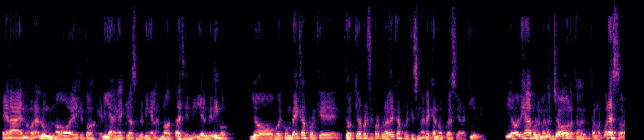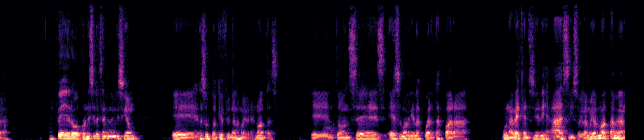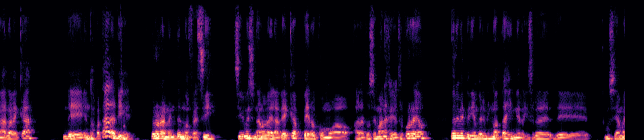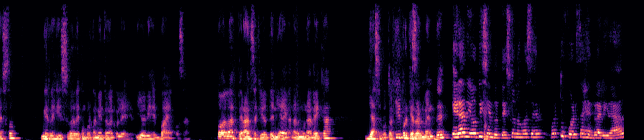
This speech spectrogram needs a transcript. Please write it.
Era el mejor alumno, el que todos querían, el que iba súper bien en las notas y él, me- dijo, yo voy con beca porque quiero participar por la beca porque sin la beca no puedo estudiar aquí. Y yo dije, ah, por lo menos yo no tengo que ocuparme por eso, ¿verdad? Pero cuando hice el examen de admisión, eh, resultó que fui una de las mayores notas. Eh, entonces, eso me abrió las puertas para una beca. Entonces yo dije, ah, si soy la mayor nota, me van a dar la beca de, en dos patadas, dije. Pero realmente no fue así. Sí me mencionaron lo de la beca, pero como a, a las dos semanas cayó otro correo donde me pedían ver mis notas y mi registro de, de- ¿cómo se llama esto? Mi registro de comportamiento en el colegio. Y yo dije, vaya cosa. Toda la esperanza que yo tenía de ganarme una beca ya se votó aquí porque O sea, realmente Era Dios diciéndote, esto no va a ser por tus fuerzas, en realidad,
